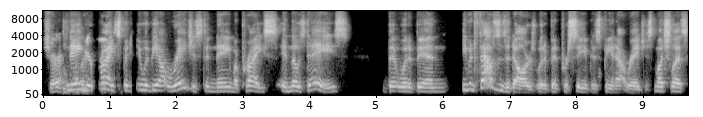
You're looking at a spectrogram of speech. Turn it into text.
Sure. Name your price, but it would be outrageous to name a price in those days that would have been even thousands of dollars would have been perceived as being outrageous, much less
